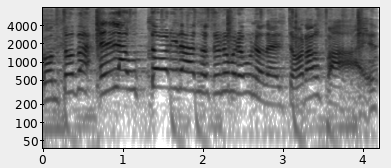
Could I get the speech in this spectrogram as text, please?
Con toda la autoridad, nuestro número uno del Total Five.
